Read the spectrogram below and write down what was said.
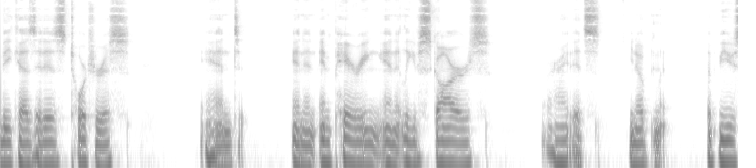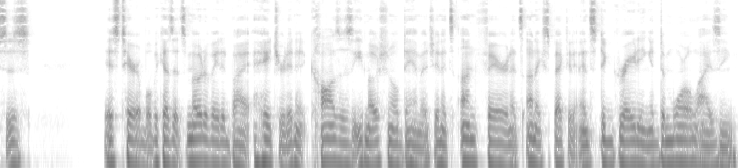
because it is torturous and and impairing, and it leaves scars. Right? It's you know abuse is is terrible because it's motivated by hatred and it causes emotional damage and it's unfair and it's unexpected and it's degrading and demoralizing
